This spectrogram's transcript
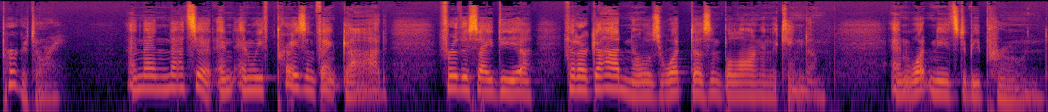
purgatory. And then that's it. And, and we praise and thank God for this idea that our God knows what doesn't belong in the kingdom and what needs to be pruned.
